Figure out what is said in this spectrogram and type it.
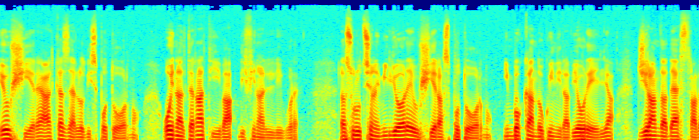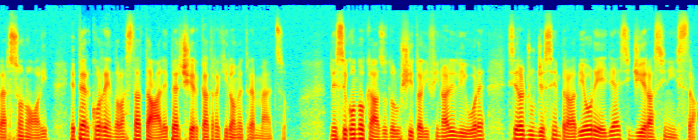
e uscire al casello di Spotorno o in alternativa di Finale Ligure. La soluzione migliore è uscire a Spotorno, imboccando quindi la via Aurelia, girando a destra verso Noli e percorrendo la statale per circa 3 km. Nel secondo caso dall'uscita di Finale Ligure si raggiunge sempre la via Aurelia e si gira a sinistra,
